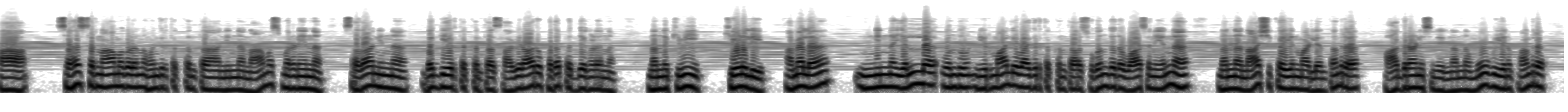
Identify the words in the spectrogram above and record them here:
ಆ ಸಹಸ್ರನಾಮಗಳನ್ನು ಹೊಂದಿರತಕ್ಕಂಥ ನಿನ್ನ ನಾಮಸ್ಮರಣೆಯನ್ನು ಸದಾ ನಿನ್ನ ಬಗ್ಗೆ ಇರತಕ್ಕಂಥ ಸಾವಿರಾರು ಪದಪದ್ಯಗಳನ್ನು ನನ್ನ ಕಿವಿ ಕೇಳಲಿ. ಆಮೇಲೆ ನಿನ್ನ ಎಲ್ಲ ಒಂದು ನಿರ್ಮಾಲ್ಯವಾಗಿರ್ತಕ್ಕಂಥ ಸುಗಂಧದ ವಾಸನೆಯನ್ನು ನನ್ನ ನಾಶಿಕ ಏನು ಮಾಡಲಿ ಅಂತಂದ್ರೆ ಆಗ್ರಾಣಿಸಲಿ. ನನ್ನ ಮೂಗು ಏನಪ್ಪ ಅಂದ್ರೆ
